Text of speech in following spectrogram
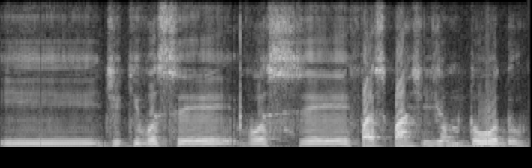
e de que você, você faz parte de um todo.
